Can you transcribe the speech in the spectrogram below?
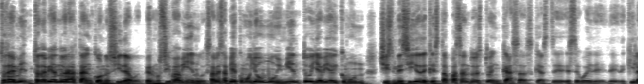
Todavía, no era tan conocida, güey, pero nos iba bien, güey. ¿Sabes? Había como ya un movimiento y había ahí como un chismecillo de que está pasando esto en casas, que este, este güey de, de, de Kill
